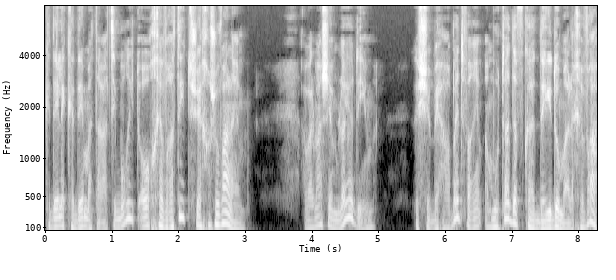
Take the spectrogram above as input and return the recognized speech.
כדי לקדם מטרה ציבורית או חברתית שחשובה להם. אבל מה שהם לא יודעים, זה שבהרבה דברים עמותה דווקא די דומה לחברה.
